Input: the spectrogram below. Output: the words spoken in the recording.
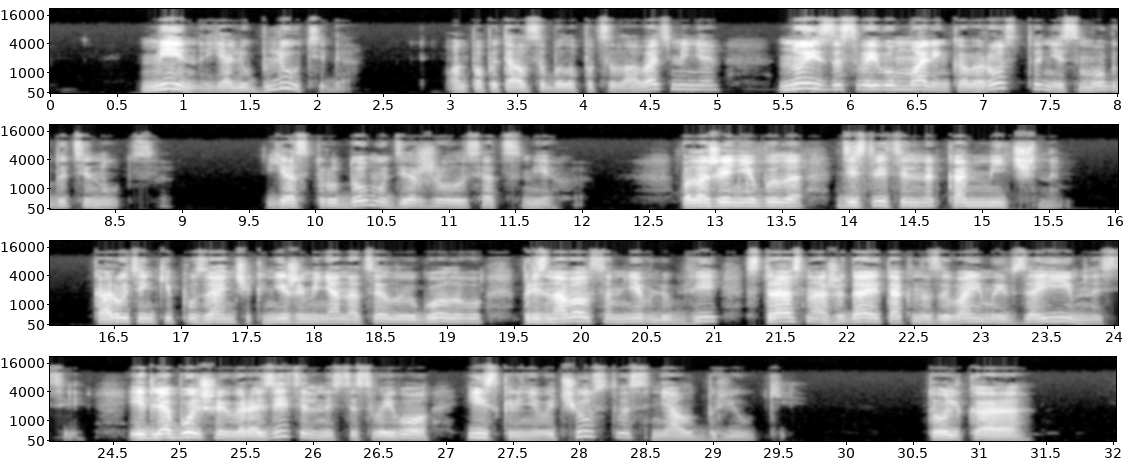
Мина, я люблю тебя!» Он попытался было поцеловать меня, но из-за своего маленького роста не смог дотянуться. Я с трудом удерживалась от смеха. Положение было действительно комичным. Коротенький пузанчик ниже меня на целую голову признавался мне в любви, страстно ожидая так называемой взаимности, и для большей выразительности своего искреннего чувства снял брюки. Только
